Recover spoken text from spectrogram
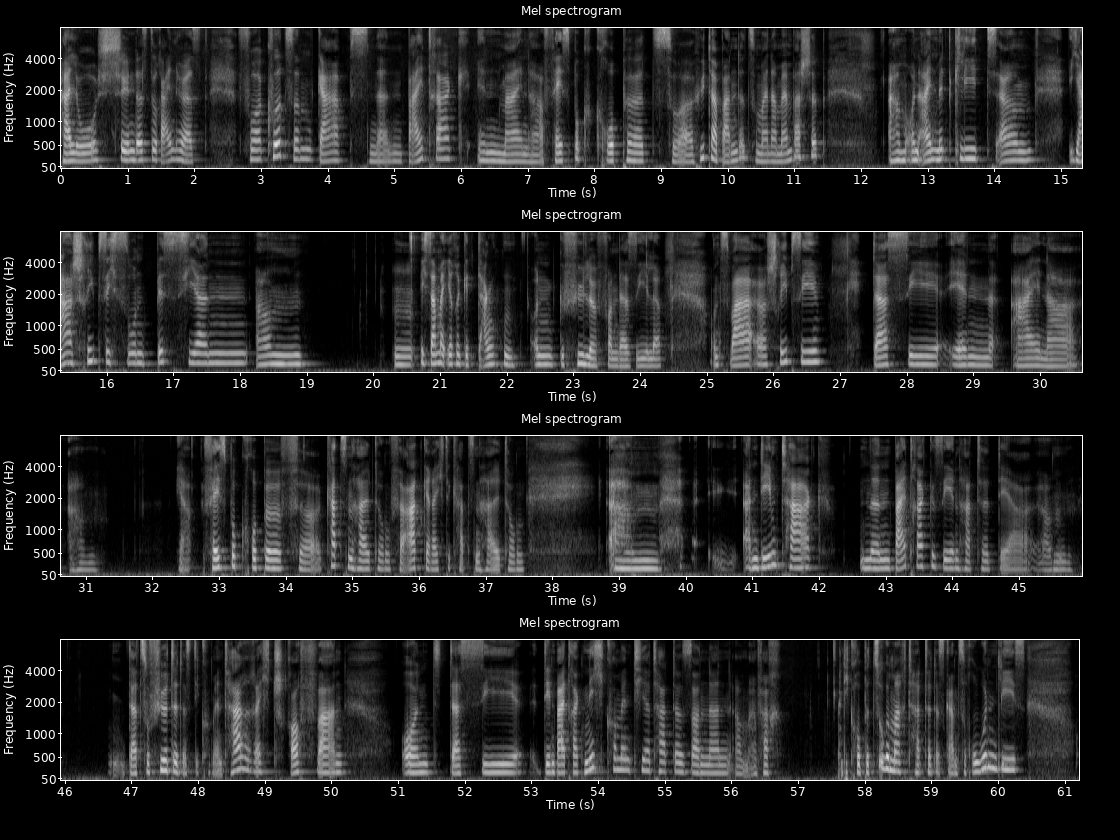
Hallo, schön, dass du reinhörst. Vor kurzem gab es einen Beitrag in meiner Facebook-Gruppe zur Hüterbande, zu meiner Membership. Ähm, und ein Mitglied, ähm, ja, schrieb sich so ein bisschen, ähm, mm, ich sag mal, ihre Gedanken und Gefühle von der Seele. Und zwar äh, schrieb sie, dass sie in einer ähm, ja, Facebook-Gruppe für Katzenhaltung, für artgerechte Katzenhaltung. Ähm, an dem Tag einen Beitrag gesehen hatte, der ähm, dazu führte, dass die Kommentare recht schroff waren und dass sie den Beitrag nicht kommentiert hatte, sondern ähm, einfach die Gruppe zugemacht hatte, das Ganze ruhen ließ.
